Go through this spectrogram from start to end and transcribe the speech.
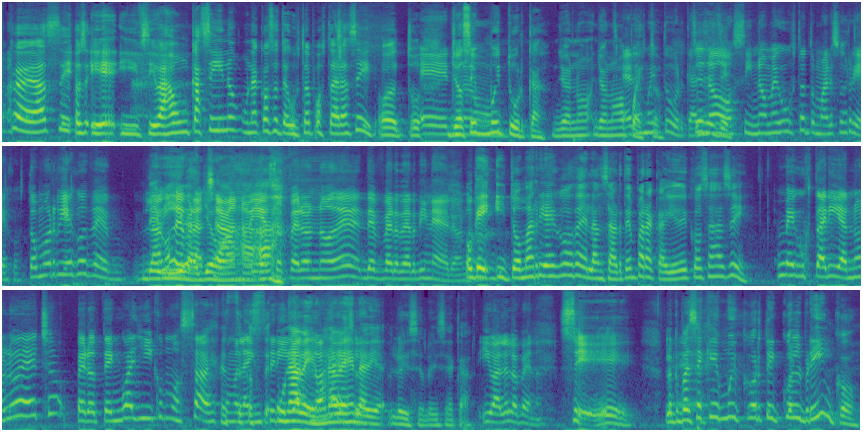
ok, así. O sea, y, y si vas a un casino, una cosa, ¿te gusta apostar así? O tú- Eh, yo soy no. muy turca. Yo no, yo no Eres apuesto. muy turca. Sí, sí, no, sí. si no me gusta tomar esos riesgos. Tomo riesgos de De lagos de vida, yo, brachano y ajá. eso, pero no de, de perder dinero. ¿no? Ok, ¿y tomas riesgos de lanzarte en paracaídas y cosas así? Me gustaría, no lo he hecho, pero tengo allí como, ¿sabes? Como la intriga. Una vez, ¿Lo has una vez en hecho? la vida. Lo hice, lo hice acá. Y vale la pena. Sí. Lo que pasa es que es muy cortico el brinco.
